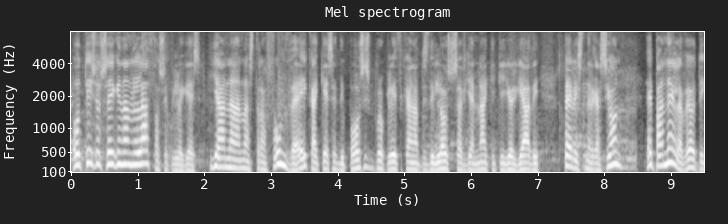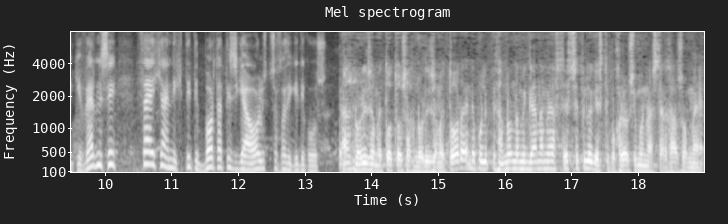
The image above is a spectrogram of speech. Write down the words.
ότι ίσως έγιναν λάθος επιλογές. Για να αναστραφούν δε οι κακές εντυπώσεις που προκλήθηκαν από τις δηλώσεις Αβγενάκη και Γεωργιάδη πέρυσι συνεργασιών, επανέλαβε ότι η κυβέρνηση θα έχει ανοιχτεί την πόρτα της για όλους τους αυτοδιοικητικούς. Αν γνωρίζαμε τότε όσα γνωρίζαμε τώρα, είναι πολύ πιθανό να μην κάναμε αυτές τις επιλογές. Την υποχρέωσή μου είναι να συνεργάζομαι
